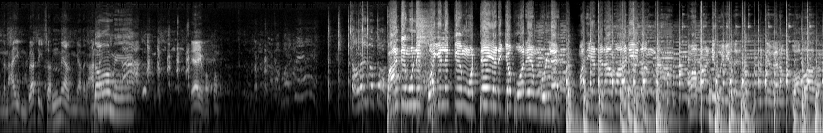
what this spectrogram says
இந்த நாய் வேட்டைக்கு செம்மையாக இருக்கும் அந்த ஆண் நாய். டாமி. ஏய் ஒப்பம் தலைவட்டா பாண்டி முனி கோயிலுக்கு மொட்டை அடிக்க போறேன் புள்ள மதிய நேரம் ஆடிதாங்க அவன் பாண்டி கோயில் ரெண்டு பேரும் போவாதாங்க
